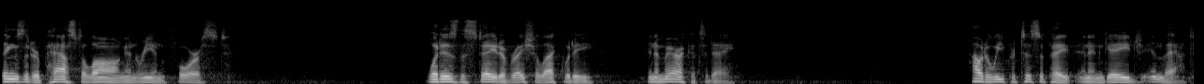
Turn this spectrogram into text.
things that are passed along and reinforced What is the state of racial equity in America today? How do we participate and engage in that?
